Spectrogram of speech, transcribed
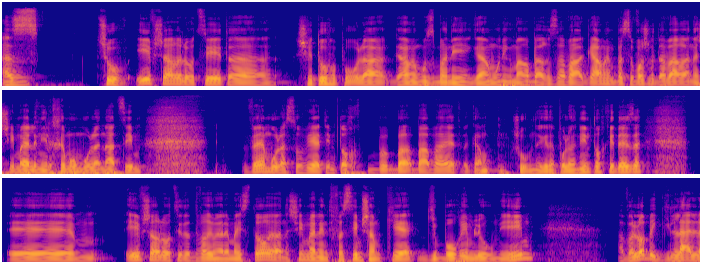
אז שוב, אי אפשר להוציא את השיתוף הפעולה, גם אם הוא זמני, גם אם הוא נגמר באכזבה, גם אם בסופו של דבר האנשים האלה נלחמו מול הנאצים ומול הסובייטים תוך, בה בעת, וגם שוב נגד הפולנים תוך כדי זה. אמ, אי אפשר להוציא את הדברים האלה מההיסטוריה, האנשים האלה נתפסים שם כגיבורים לאומיים. אבל לא בגלל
